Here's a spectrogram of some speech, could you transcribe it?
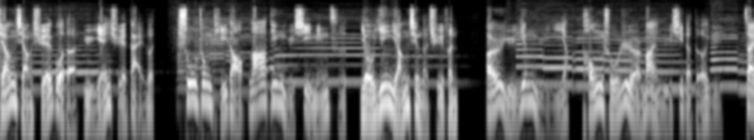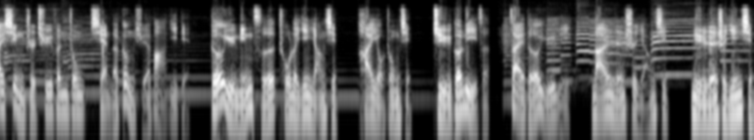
想想学过的语言学概论，书中提到拉丁语系名词有阴阳性的区分，而与英语一样，同属日耳曼语系的德语，在性质区分中显得更学霸一点。德语名词除了阴阳性，还有中性。举个例子，在德语里，男人是阳性，女人是阴性，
